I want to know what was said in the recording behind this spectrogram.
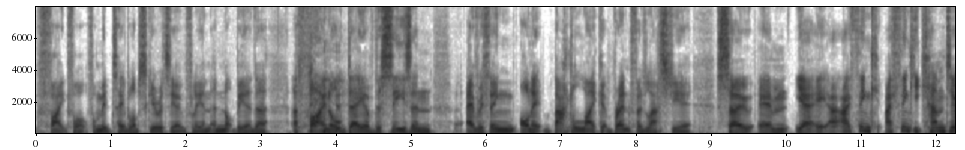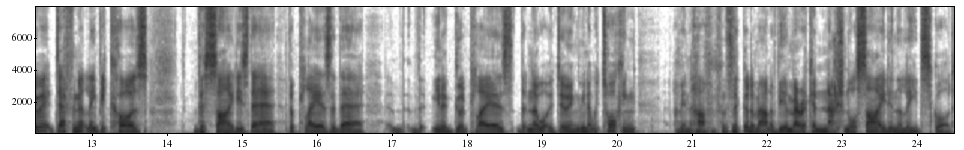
fight for, for mid-table obscurity, hopefully, and, and not be a, a final day of the season, everything on it battle like at Brentford last year. So um, yeah, it, I think I think he can do it definitely because the side is there, the players are there, the, you know, good players that know what they're doing. You know, we're talking I mean, half, there's a good amount of the American national side in the Leeds squad.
